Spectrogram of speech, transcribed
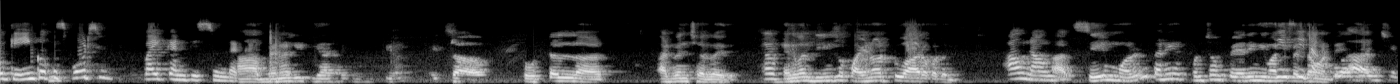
ఓకే ఇంకొక స్పోర్ట్స్ బైక్ కనిపిస్తుంది. బెనలీ ఇట్స్ టోటల్ అడ్వెంచర్ ఇది. ఎందుకంటే దీంట్లో ఫైవ్ నాట్ టూ ఆర్ ఒకటి ఉంది. అవునవును. సేమ్ మోడల్ కానీ కొంచెం ఫేరింగ్ ఇవన్నీ పెద్ద ఉంటాయి కొంచెం.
